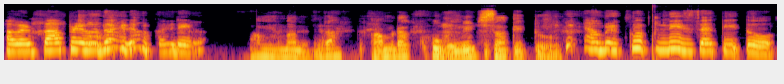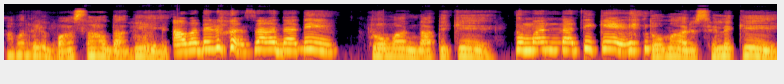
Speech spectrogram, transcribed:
আমার বাপরেও ধরে মারে। আমরা আমরা খুব নির্যাতিত। আমরা খুব নির্যাতিত। আমাদের বাসাও দাদি। আমাদের বাসাও দাদি। তোমার নাতিকে। তোমার নাতিকে। তোমার ছেলেকে।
